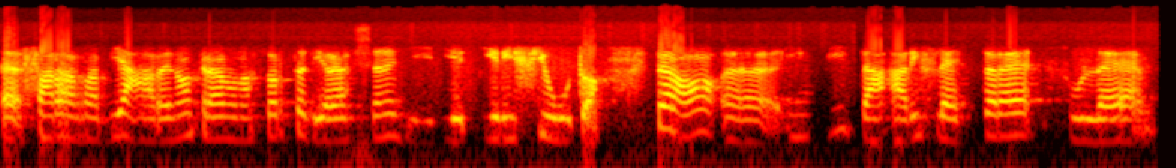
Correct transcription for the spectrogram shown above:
eh, far arrabbiare, no? creare una sorta di reazione di, di, di rifiuto, però eh, invita a riflettere sulle,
